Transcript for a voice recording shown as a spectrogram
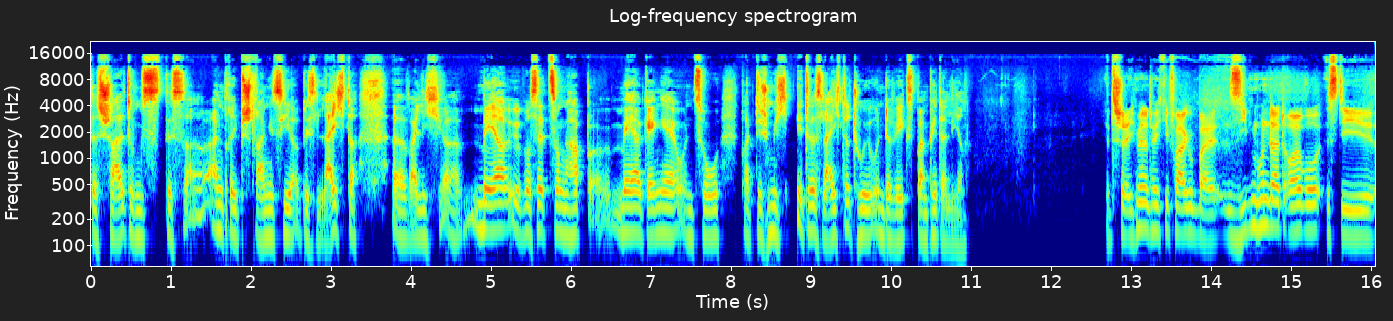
des Schaltungs, des Antriebsstranges hier ein bisschen leichter, äh, weil ich äh, mehr Übersetzung habe, mehr Gänge und so praktisch mich etwas leichter tue unterwegs beim Pedalieren. Jetzt stelle ich mir natürlich die Frage, bei 700 Euro ist die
